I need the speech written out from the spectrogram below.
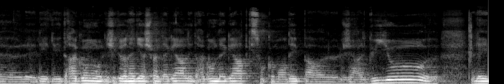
Euh, les, dragons, les grenadiers à cheval de la garde, les dragons de la garde qui sont commandés par le général Guyot, les,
